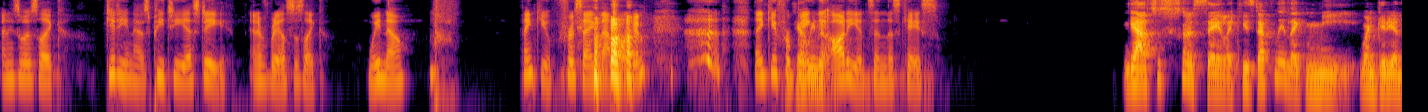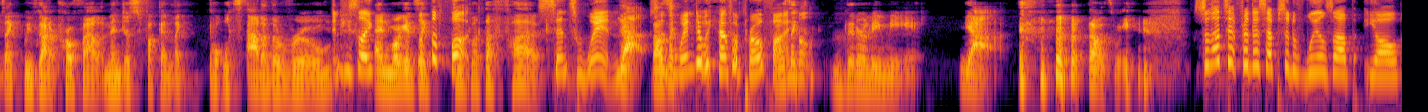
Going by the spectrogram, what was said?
And he's always like, Gideon has PTSD. And everybody else is like, we know. Thank you for saying that, Morgan. Thank you for Yeah, being the audience in this case. Yeah, I was just gonna say, like, he's definitely like me when Gideon's like, we've got a profile, and then just fucking like bolts out of the room. And he's like, And Morgan's what like, the fuck? What the fuck? since when? Yeah, that Since like- when do we have a That profile? was like literally me. Yeah, that was me. So that's it for this episode of Wheels Up, y'all.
